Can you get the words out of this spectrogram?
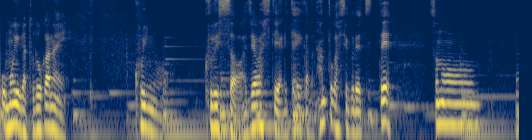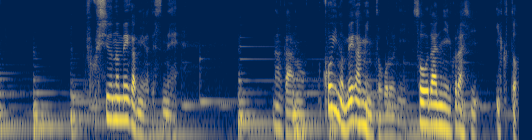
思いが届かない恋の苦しさを味わわせてやりたいから何とかしてくれっつってその復讐の女神はですねなんかあの恋の女神のところに相談に行くらしい行くと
